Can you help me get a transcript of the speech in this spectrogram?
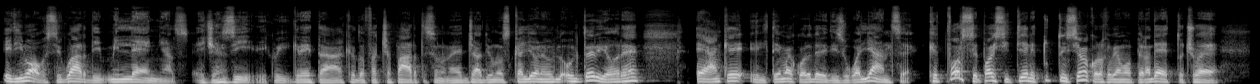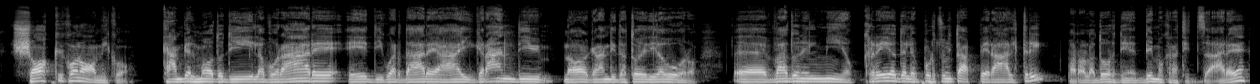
E di nuovo, se guardi millennials e Gen Z, di cui Greta credo faccia parte, se non è già di uno scaglione ulteriore, è anche il tema quello delle disuguaglianze, che forse poi si tiene tutto insieme a quello che abbiamo appena detto, cioè shock economico, cambia il modo di lavorare e di guardare ai grandi, no, grandi datori di lavoro. Eh, vado nel mio, creo delle opportunità per altri, parola d'ordine democratizzare,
